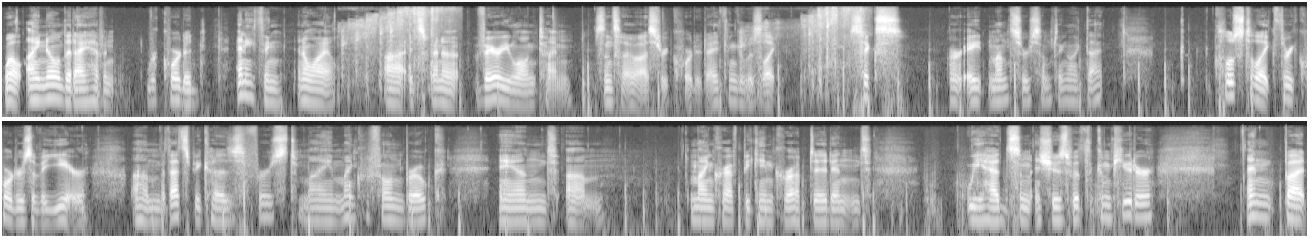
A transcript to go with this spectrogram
well, I know that I haven't recorded anything in a while. Uh, it's been a very long time since I last recorded. I think it was like six or eight months or something like that. C close to like three quarters of a year. Um, but that's because first my microphone broke and, um, Minecraft became corrupted and we had some issues with the computer, and but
